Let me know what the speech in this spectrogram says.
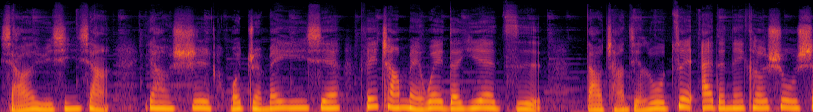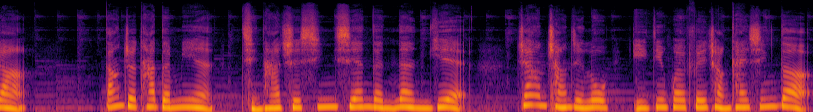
小鳄鱼心想：要是我准备一些非常美味的叶子。到长颈鹿最爱的那棵树上，当着它的面，请它吃新鲜的嫩叶，这样长颈鹿一定会非常开心的。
